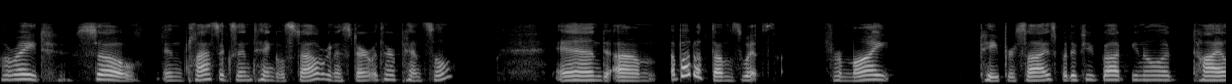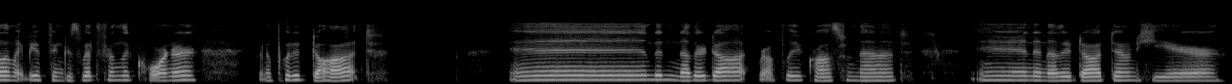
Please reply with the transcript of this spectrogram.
All right, so in classic Zentangle style, we're going to start with our pencil and um, about a thumb's width for my paper size, but if you've got, you know, a tile, it might be a finger's width from the corner. I'm going to put a dot and another dot roughly across from that and another dot down here,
